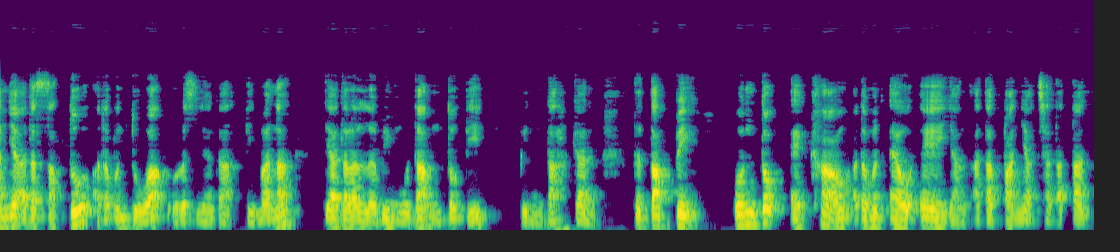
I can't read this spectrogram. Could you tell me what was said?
hanya ada satu ataupun dua urus di mana dia adalah lebih mudah untuk dipindahkan. Tetapi untuk account ataupun LA yang ada banyak catatan.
